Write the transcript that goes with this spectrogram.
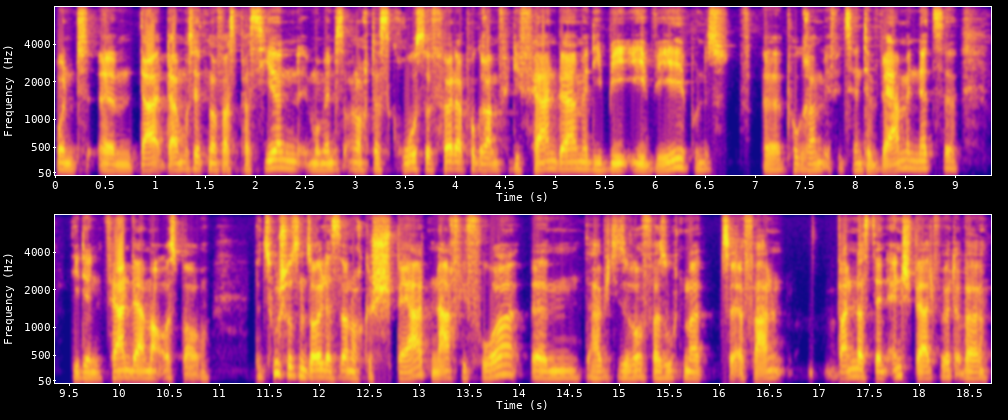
und ähm, da, da muss jetzt noch was passieren. Im Moment ist auch noch das große Förderprogramm für die Fernwärme, die BEW, Bundesprogramm Effiziente Wärmenetze, die den Fernwärmeausbau bezuschussen soll. Das ist auch noch gesperrt, nach wie vor. Ähm, da habe ich diese Woche versucht, mal zu erfahren, wann das denn entsperrt wird, aber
